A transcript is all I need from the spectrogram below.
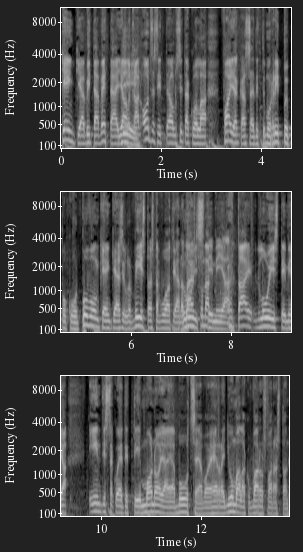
kenkiä, mitä vetää jalkaan. Niin. On se sitten ollut sitä, kun ollaan Fajan kanssa etitty mun rippipukuun puvun kenkiä silloin 15-vuotiaana. Tai kun mä- Luistimia. Tai luistimia. Intissä, kun etittiin monoja ja bootseja, voi herra Jumala, kun varusvaraston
